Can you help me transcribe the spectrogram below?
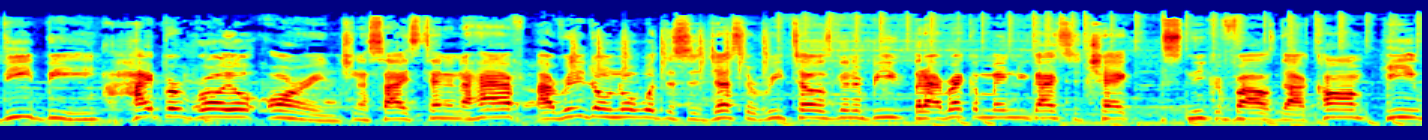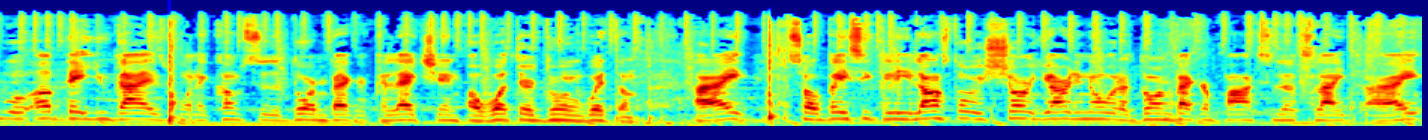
DB Hyper Royal Orange in a size 10 and a half. I really don't know what the suggested retail is gonna be, but I recommend you guys to check sneakerfiles.com. He will update you guys when it comes to the Doernbecher collection or what they're doing with them. All right. So basically, long story short, you already know what a Doernbecher box looks like. All right.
